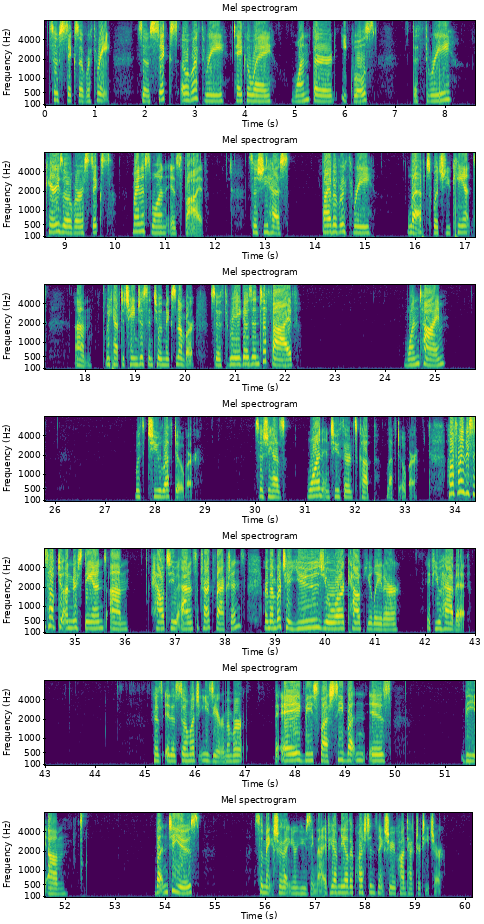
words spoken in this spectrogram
so 6 over 3. So 6 over 3 take away 1 third equals the 3 carries over. 6 minus 1 is 5. So she has 5 over 3 left, which you can't, um, we have to change this into a mixed number. So 3 goes into 5 one time with 2 left over. So she has 1 and 2 thirds cup left over. Hopefully this has helped you understand um, how to add and subtract fractions. Remember to use your calculator if you have it because it is so much easier. Remember the A, B slash C button is the um, button to use so make sure that you're using that. If you have any other questions make sure you contact your teacher.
